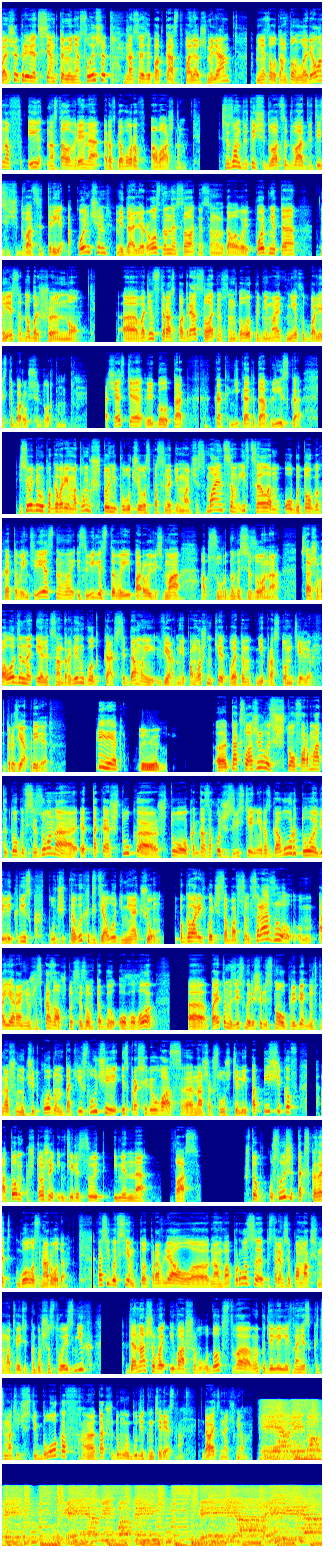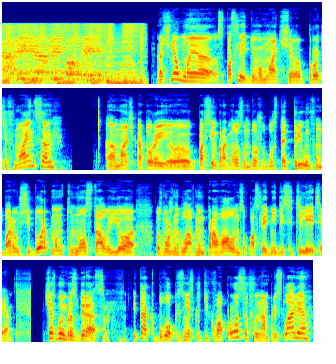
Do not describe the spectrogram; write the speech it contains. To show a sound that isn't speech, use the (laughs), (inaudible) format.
Большой привет всем, кто меня слышит. На связи подкаст «Полет шмеля». Меня зовут Антон Ларионов, и настало время разговоров о важном. Сезон 2022-2023 окончен, медали розданы, салатница над головой поднята, но есть одно большое «но». А, в одиннадцатый раз подряд салатницу над головой поднимают не футболисты Баруси Дортмунд. А счастье ведь было так, как никогда близко. И сегодня мы поговорим о том, что не получилось в последнем матче с Майнцем и в целом об итогах этого интересного, извилистого и порой весьма абсурдного сезона. Саша Володина и Александр Лингвуд, как всегда, мои верные помощники в этом непростом деле. Друзья, привет! Привет! Привет! Э, так сложилось, что формат итогов сезона – это такая штука, что когда захочешь завести о ней разговор, то велик риск получить на выходе диалоги ни о чем. Поговорить хочется обо всем сразу, а я ранее уже сказал, что сезон-то был ого-го, э, Поэтому здесь мы решили снова прибегнуть к нашему чит-коду на такие случаи и спросили у вас, э, наших слушателей и подписчиков, о том, что же интересует именно вас чтобы услышать, так сказать, голос народа. Спасибо всем, кто отправлял э, нам вопросы. Постараемся по максимуму ответить на большинство из них. Для нашего и вашего удобства мы поделили их на несколько тематических блоков, э, так что, думаю, будет интересно. Давайте начнем. Начнем мы с последнего матча против Майнца. Э, матч, который э, по всем прогнозам должен был стать триумфом Баруси Дортмунд, но стал ее, возможно, главным провалом за последнее десятилетие. Сейчас будем разбираться. Итак, блок из нескольких вопросов нам прислали.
